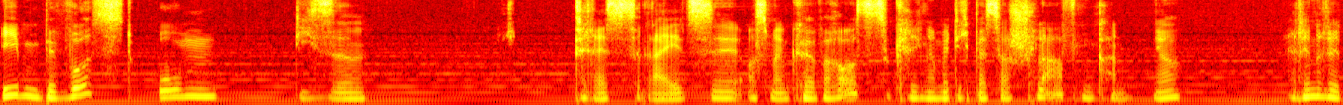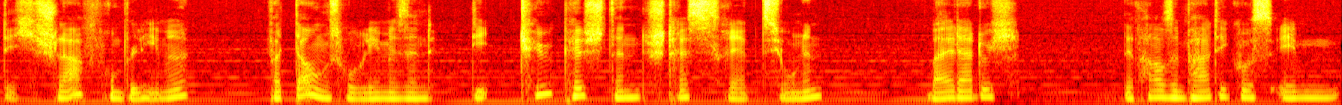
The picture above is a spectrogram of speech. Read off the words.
eben bewusst, um diese Stressreize aus meinem Körper rauszukriegen, damit ich besser schlafen kann, ja? Erinnere dich, Schlafprobleme, Verdauungsprobleme sind die typischsten Stressreaktionen, weil dadurch der Parasympathikus eben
